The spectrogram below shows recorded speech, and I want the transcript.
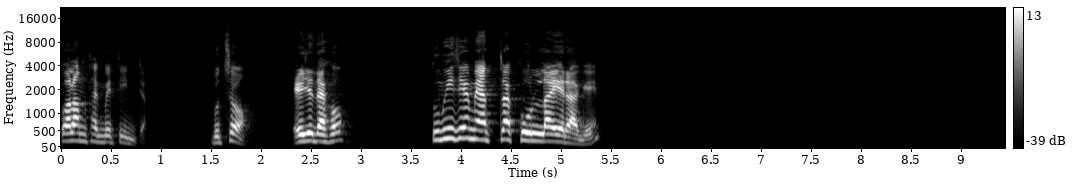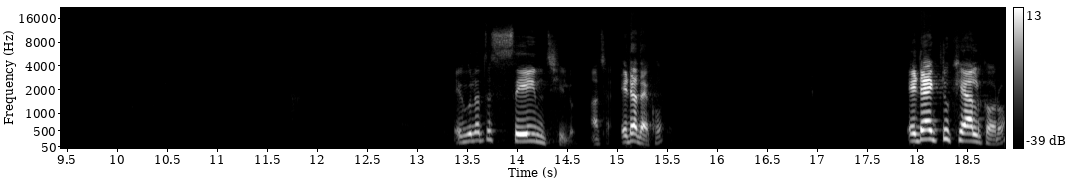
কলাম থাকবে তিনটা। বুঝছ? এই যে দেখো, তুমি যে ম্যাথটা করলা এর আগে, এগুলো তো সেম ছিল। আচ্ছা এটা দেখো। এটা একটু খেয়াল করো।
